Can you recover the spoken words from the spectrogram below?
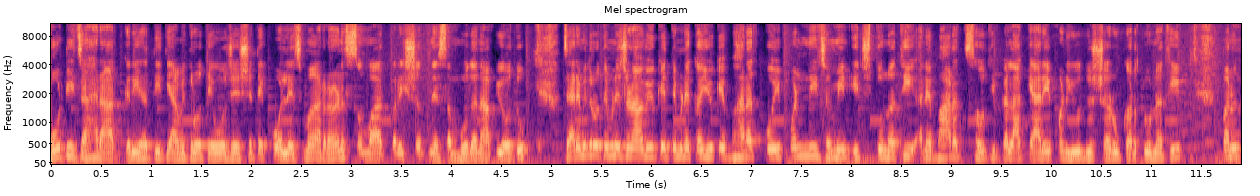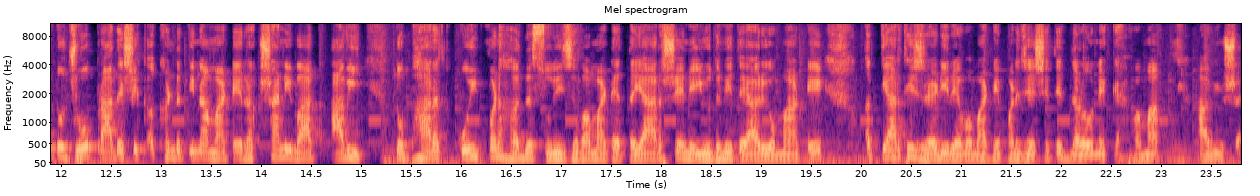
મોટી જાહેરાત કરી હતી. ત્યાં મિત્રો તેઓ જે છે તે કોલેજમાં રણ સંવાદ પરિષદને સંબોધન આપ્યું હતું. જ્યારે મિત્રો તેમણે જણાવ્યું કે તેમણે કહ્યું કે ભારત કોઈ પણની જમીન ઈચ્છતું નથી અને ભારત સૌથી પહેલા ક્યારેય પણ યુદ્ધ શરૂ કરતું નથી. પરંતુ જો પ્રાદેશિક અખંડતાના માટે રક્ષાની વાત આવી, તો ભારત કોઈ પણ હદ સુધી જવા માટે તૈયાર છે અને યુદ્ધની તૈયારીઓ માટે અત્યારથી જ રેડી રહેવા માટે પણ જે છે તે દળોને કહેવામાં આવ્યું છે.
